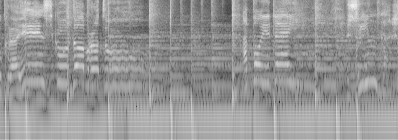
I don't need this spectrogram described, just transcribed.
українську доброту. а по ідеї жінка ж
